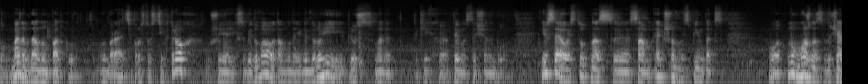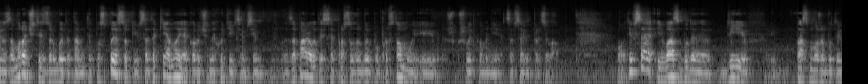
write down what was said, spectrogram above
Ну, в мене в даному випадку вибирається просто з цих трьох, що я їх собі додав, там вони і недорогі, і плюс в мене таких активностей ще не було. І все, ось тут у нас е, сам Action з. От. Ну, можна, звичайно, заморочитись, зробити там типу список і все таке. Ну, я, коротше, не хотів цим всім запарюватися, просто зробив по-простому і щоб швидко мені це все відпрацювало. От, і все, і у вас буде дві, у вас може бути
